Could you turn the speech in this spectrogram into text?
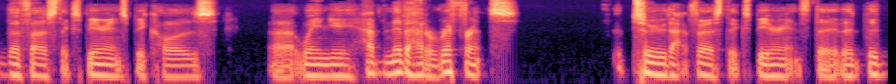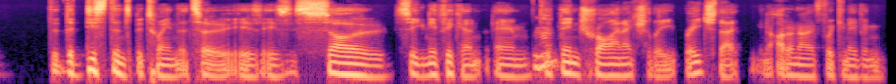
the first experience because uh, when you have never had a reference to that first experience, the the the the, the distance between the two is is so significant, and to Mhm. then try and actually reach that, you know, I don't know if we can even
